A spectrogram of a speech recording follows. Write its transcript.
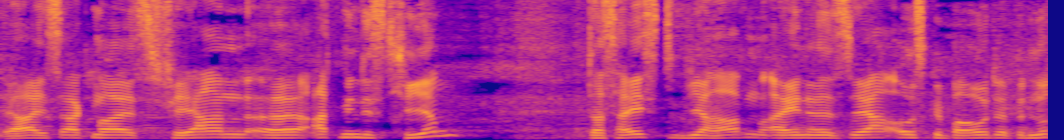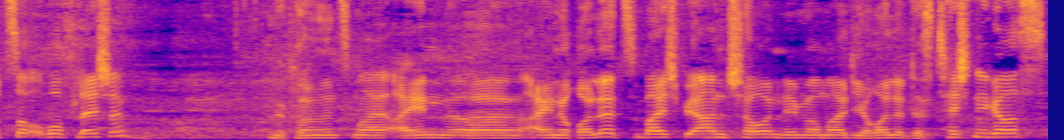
ja, ich sag mal, Sphären äh, administrieren. Das heißt, wir haben eine sehr ausgebaute Benutzeroberfläche. Wir können uns mal ein, äh, eine Rolle zum Beispiel anschauen. Nehmen wir mal die Rolle des Technikers.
